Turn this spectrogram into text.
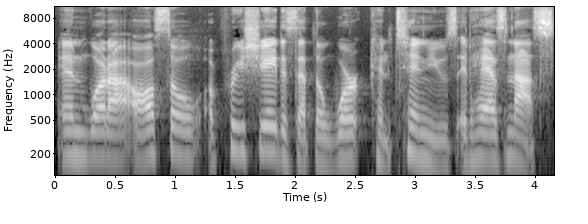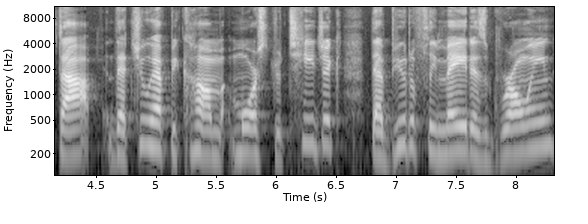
And what I also appreciate is that the work continues. It has not stopped, that you have become more strategic, that Beautifully Made is growing,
